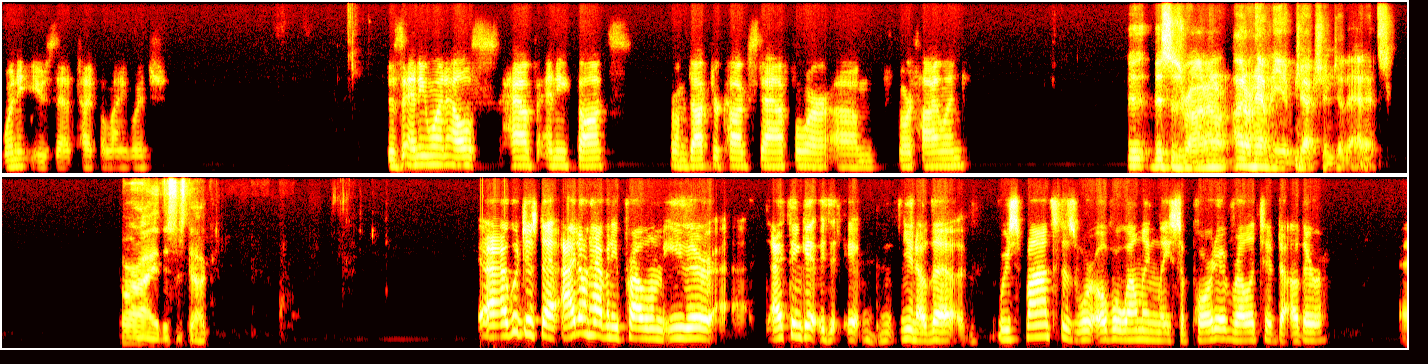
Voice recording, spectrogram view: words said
wouldn't use that type of language. Does anyone else have any thoughts from DRCOG staff or, um, North Highland? This is Ron. I don't, I don't have any objection to the edits. All right, this is Doug. I would just, add, I don't have any problem either. I think it, it- it, you know, the responses were overwhelmingly supportive relative to other, uh,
